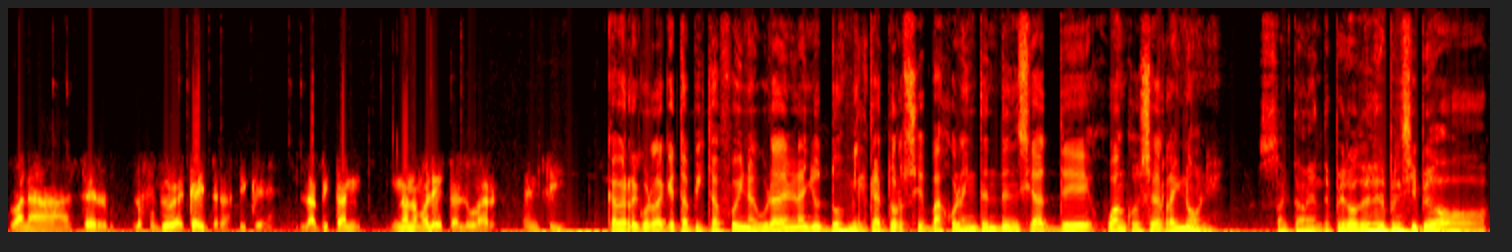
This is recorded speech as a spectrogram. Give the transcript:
van a ser los futuros skaters, así que la pista no nos molesta el lugar en sí. Cabe recordar que esta pista fue inaugurada en el año 2014 bajo la intendencia de Juan José Reinone. Exactamente, pero desde el principio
